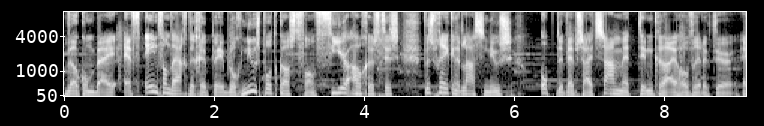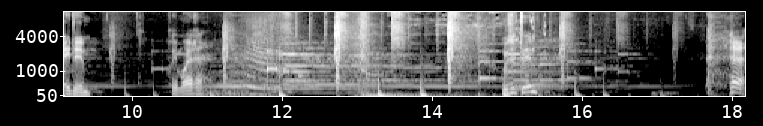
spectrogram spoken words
Welkom bij F1 Vandaag, de GP-blog nieuwspodcast van 4 augustus. We spreken het laatste nieuws op de website samen met Tim Kraai, hoofdredacteur. Hey Tim. Goedemorgen. Hoe is het Tim?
